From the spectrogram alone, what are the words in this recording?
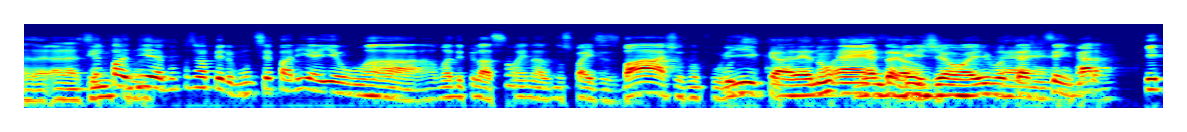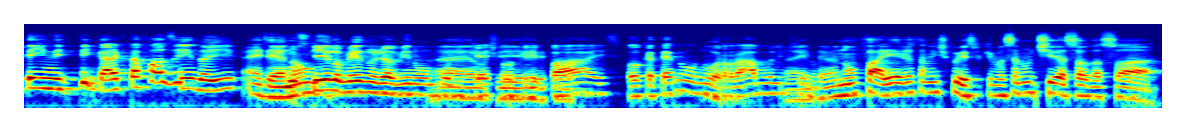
as- as Você íntimas- fazia, vou fazer uma pergunta, você faria aí uma, uma depilação aí na- nos Países Baixos, no Furico, cara, não é, nessa então. região aí, você É. acha que você encara? Porque tem, tem cara que tá fazendo aí. É, então, não... Mesmo, eu já vi num É, podcast, vi falou que ele, ele faz. Falou que até no, no rabo ele É, tira. então eu não faria justamente por isso, porque você não tira só da sua,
